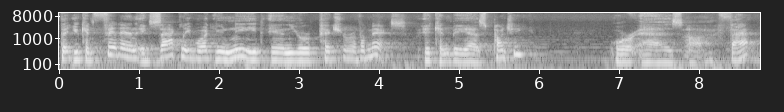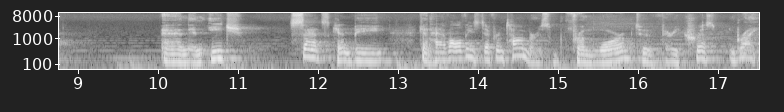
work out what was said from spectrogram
that you can fit in exactly what you need in your picture of a mix. It can be as punchy or as uh, fat, and in each sense can be can have all these different timbres, from warm to very crisp and bright.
